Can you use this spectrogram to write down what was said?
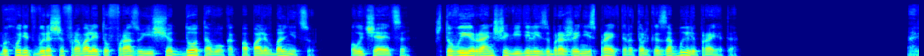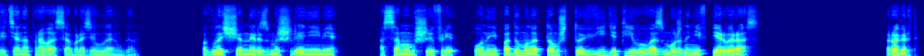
Выходит, вы расшифровали эту фразу еще до того, как попали в больницу. Получается, что вы и раньше видели изображение из проектора, только забыли про это. А ведь она права, сообразил Лэнгдон. Поглощенный размышлениями о самом шифре, он и не подумал о том, что видит его, возможно, не в первый раз. Роберт,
